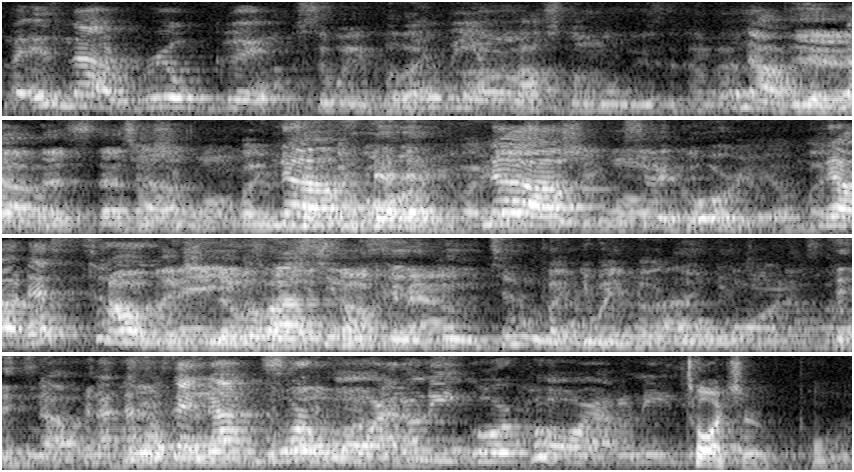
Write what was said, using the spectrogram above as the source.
Like, it's not real good. Still waiting for like Movie on- hostile movies to come back. No, Yeah, no, that's that's no. what she wants. Like you No. said gory. Like No. that's what she You said gory. I'm like, No, that's too. I don't think Man, she you knows can what watch she's Human talking about. Centipede too. Like you waiting for the Probably gore porn and stuff. no, not, that's what I'm saying. Not Gore gore porn, porn. I don't need gore porn. I don't need torture porn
